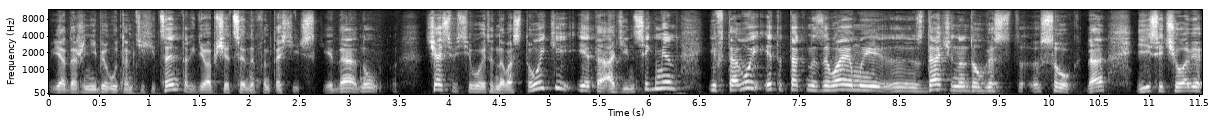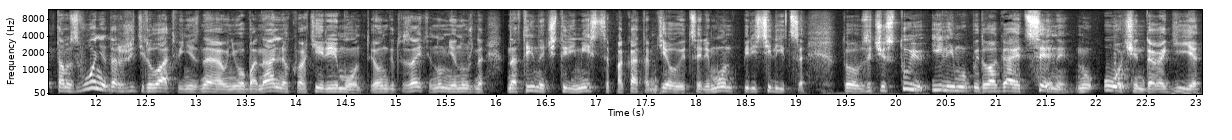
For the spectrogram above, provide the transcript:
я даже не беру там тихий центр, где вообще цены фантастические, да, ну, чаще всего это новостройки, и это один сегмент, и второй – это так называемые э, сдачи на долгосрок, да, если человек там звонит, даже житель Латвии, не знаю, у него банально в квартире ремонт, и он говорит, вы знаете, ну, мне нужно на 3-4 месяца, пока там делается ремонт, переселиться, то зачастую или ему предлагают цены, ну, очень дорогие,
